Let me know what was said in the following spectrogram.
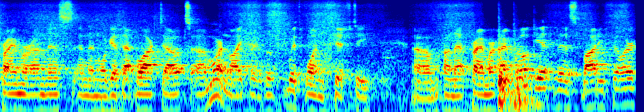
primer on this and then we'll get that blocked out uh, more than likely with 150 um, on that primer. I will get this body filler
